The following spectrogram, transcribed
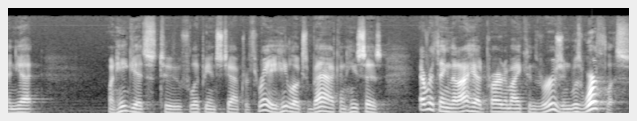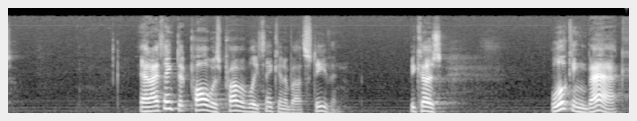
and yet when he gets to Philippians chapter three, he looks back and he says, "Everything that I had prior to my conversion was worthless." And I think that Paul was probably thinking about Stephen, because looking back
